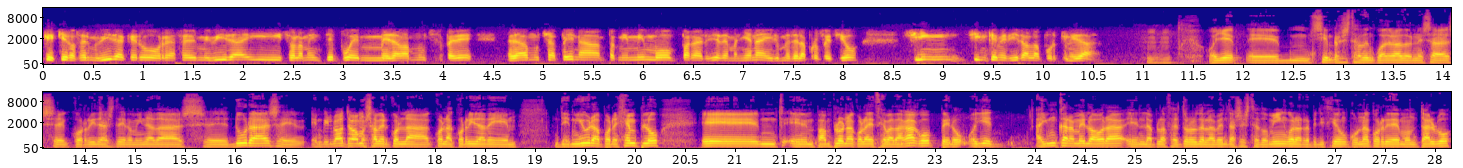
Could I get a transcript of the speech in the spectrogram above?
que quiero hacer mi vida, quiero rehacer mi vida y solamente pues me daba mucha me daba mucha pena para mí mismo para el día de mañana irme de la profesión sin sin que me diera la oportunidad. Oye, eh, siempre has estado encuadrado en esas eh, corridas denominadas eh, duras. en Bilbao te vamos a ver con la, con la corrida de, de Miura, por ejemplo. en Pamplona con la de Cebadagago. Pero, oye, hay un caramelo ahora en la Plaza de Toros de las Ventas este domingo, la repetición con una corrida de Montalvo.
